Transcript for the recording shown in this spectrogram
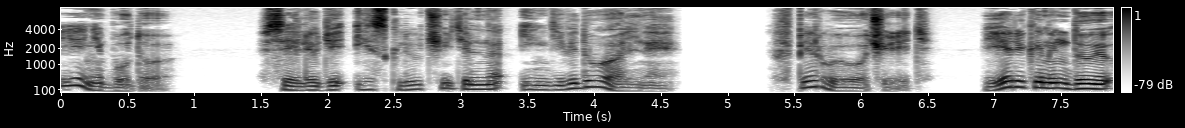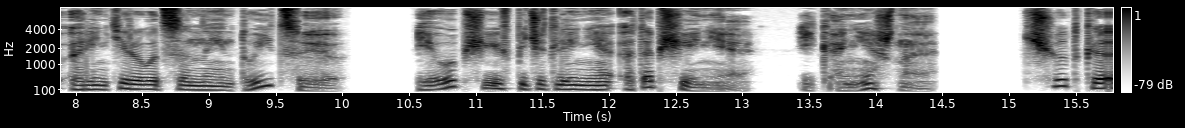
я не буду. Все люди исключительно индивидуальны. В первую очередь, я рекомендую ориентироваться на интуицию и общие впечатления от общения. И, конечно, четко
